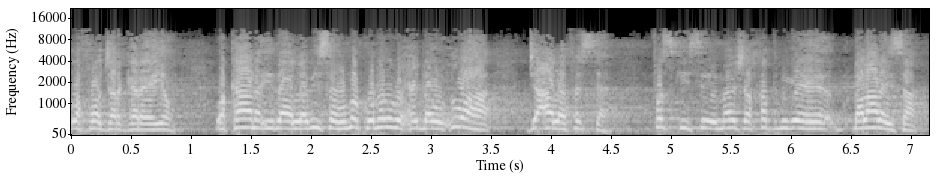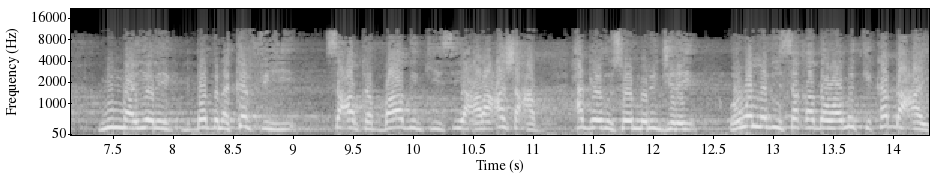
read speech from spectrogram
la foojargareeyo. Wa kaana idaa labisahu markuu nabigu xidhaa wuxuu ahaa jacala fasah faskiisa iyo meesha khatmiga ee dhalaalaysa mima yali badna kafihi sacabka baadinkiisa iyo calaa cashcab xaggeedu soo marin jiray. Wahuwa aladii saqada waa midkii ka dhacay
